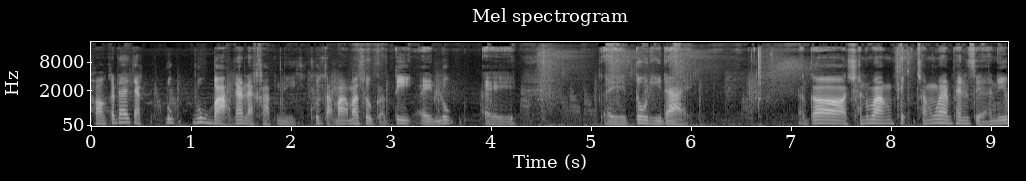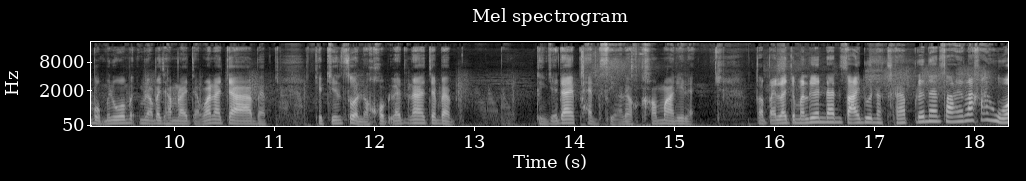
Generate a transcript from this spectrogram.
ทองก็ได้จากลูกลูกบาทนั่นแหละครับนี่คุณสามารถมาสู่กับตีไอ้ลูกไอ้ไอ้ตู้นี้ได้ แล้วก็ชั้นวางชั้นวางแผ่นเสียงอันนี้ผมไม่รู้ว่าเอาไปทำอะไรแต่ว่าน่าจะแบบเก็บชิ้นส่วนแล้วครบแล้วน่าจะแบบถึงจะได้แผ่นเสียงอะไรของเขามานี่แหละ ต่อไปเราจะมาเลื่อนด้านซ้ายดูนะครับ เลื่อนด้านซ้ายราคาหัว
